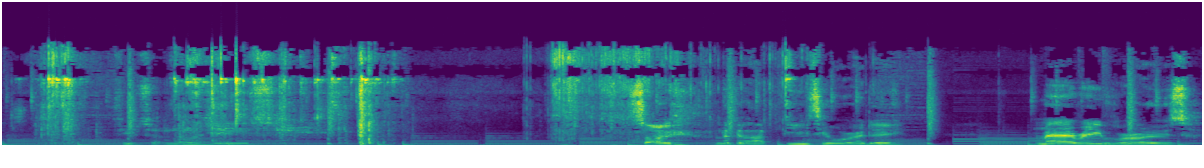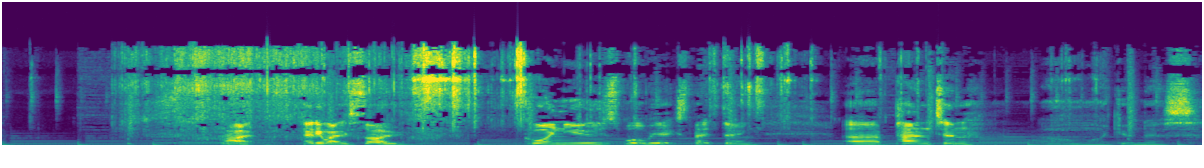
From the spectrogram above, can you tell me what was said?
a few technologies. So, look at that beauty already. Mary Rose. Right, anyway, so coin news, what are we expecting? Uh, Paddington, oh my goodness.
